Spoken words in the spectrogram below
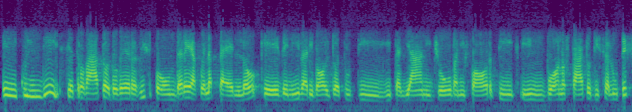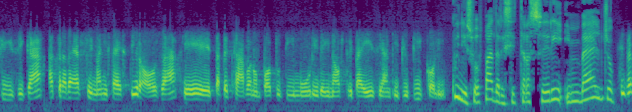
e quindi si è trovato a dover rispondere a quell'appello che veniva rivolto a tutti gli italiani giovani, forti, in buono stato di salute fisica attraverso i manifesti rosa che tappezzavano un po' tutti i muri dei nostri paesi, anche i più piccoli. Quindi suo padre si trasferì in Belgio? Si trasferì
